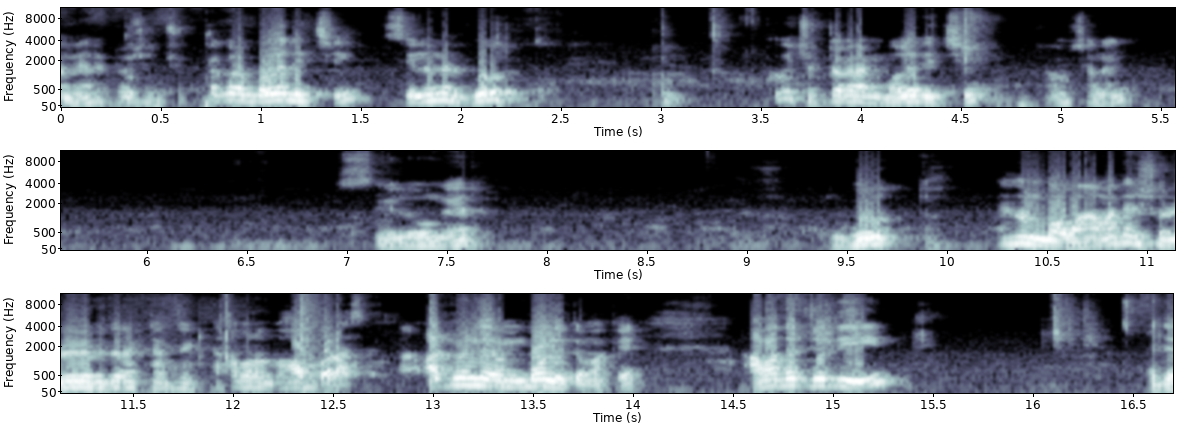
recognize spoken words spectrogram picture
আমি আরেকটা বিষয় ছোট্ট করে বলে দিচ্ছি, সিলমের গুরুত্ব। খুবই ছোট্ট করে আমি বলে দিচ্ছি, সমস্যা নেই। সিলোমের গুরুত্ব। এখন বলো, আমাদের শরীরের ভিতরে একটা যে এত বড় গহ্বর আছে আলটিমেটলি আমি বলি তোমাকে, আমাদের যদি যে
